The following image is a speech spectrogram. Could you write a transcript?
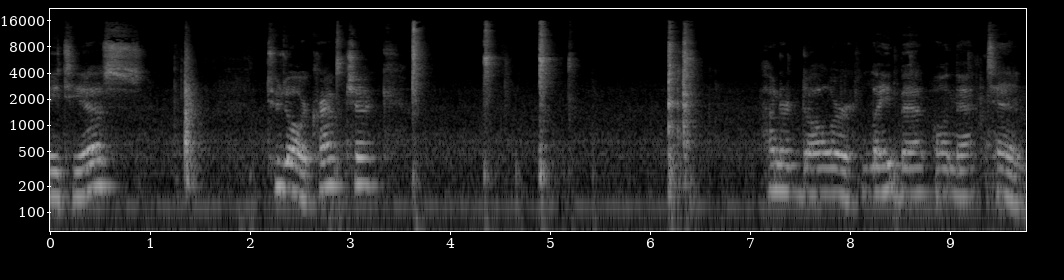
ATS, two dollar crap check. hundred dollar lay bet on that ten.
